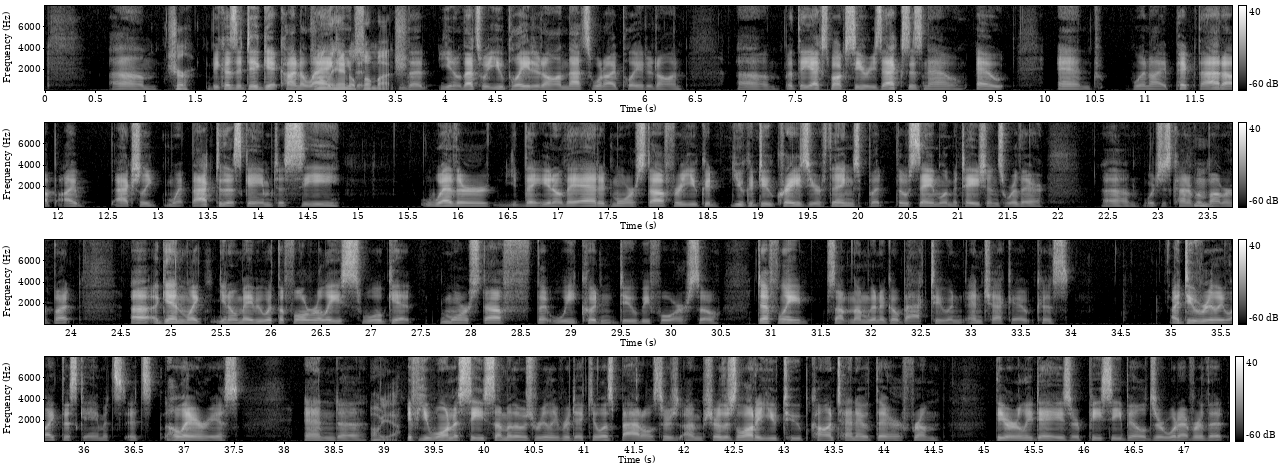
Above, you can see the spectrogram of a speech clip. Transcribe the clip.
Um, sure. because it did get kind of Can only handle that, so much. that you know that's what you played it on. That's what I played it on. Um, but the Xbox Series X is now out, and when I picked that up, I actually went back to this game to see whether they you know they added more stuff or you could you could do crazier things, but those same limitations were there, um, which is kind of a Hmm. bummer. But uh, again, like you know maybe with the full release, we'll get more stuff that we couldn't do before. So definitely something I'm gonna go back to and, and check out because I do really like this game. It's it's hilarious, and uh, Oh yeah. if you want to see some of those really ridiculous battles, there's I'm sure there's a lot of YouTube content out there from the early days or PC builds or whatever that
